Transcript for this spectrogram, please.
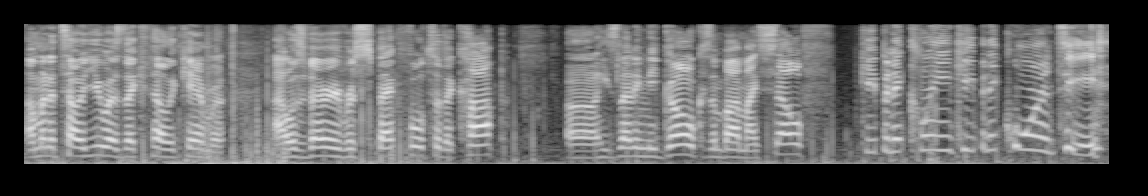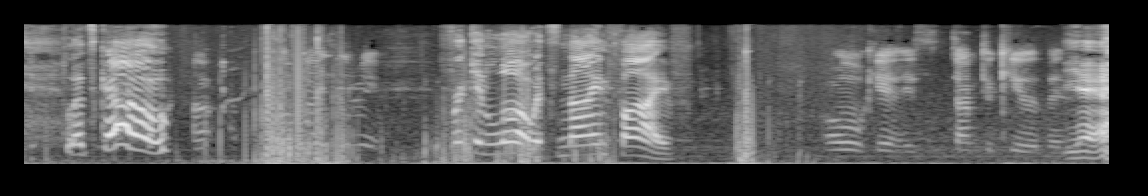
I'm gonna tell you as I tell the camera. I was very respectful to the cop. Uh, he's letting me go because I'm by myself, keeping it clean, keeping it quarantined. Let's go. How far is the rim? Freaking low. It's nine five. Oh, okay, it's time to kill, baby. Yeah.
